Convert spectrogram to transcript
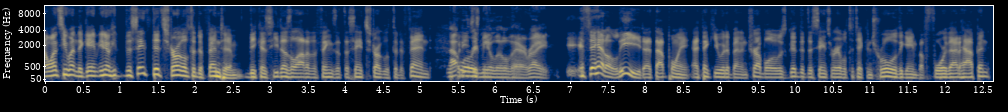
know, once he went in the game, you know, he, the Saints did struggle to defend him because he does a lot of the things that the Saints struggle to defend. That worries me a little there, right? If they had a lead at that point, I think he would have been in trouble. It was good that the Saints were able to take control of the game before that happened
